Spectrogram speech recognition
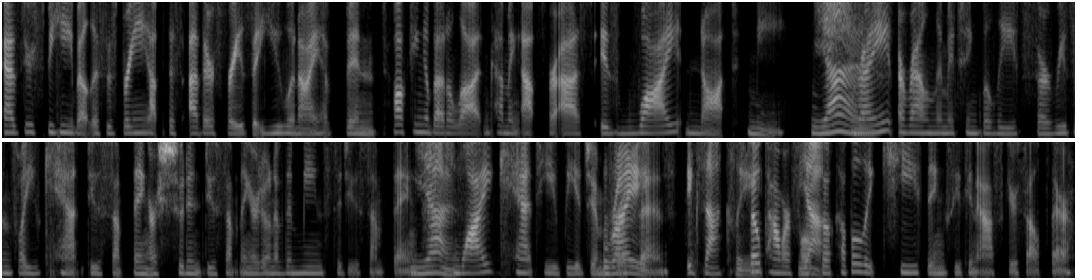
as you're speaking about this, is bringing up this other phrase that you and I have been talking about a lot and coming up for us is why not me? Yes. Right? Around limiting beliefs or reasons why you can't do something or shouldn't do something or don't have the means to do something. Yes. Why can't you be a gym Right. person? Exactly. So powerful. Yeah. So, a couple like key things you can ask yourself there.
